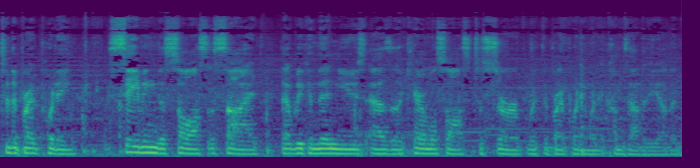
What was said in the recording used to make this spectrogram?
to the bread pudding, saving the sauce aside that we can then use as a caramel sauce to serve with the bread pudding when it comes out of the oven.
